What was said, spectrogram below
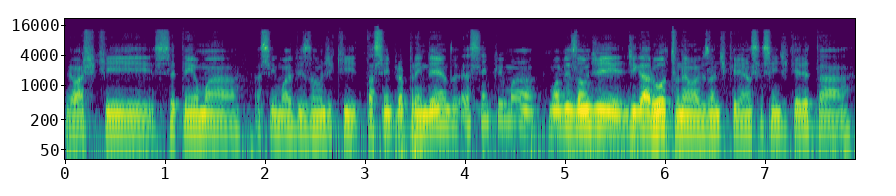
Eu acho que você tem uma, assim, uma visão de que está sempre aprendendo, é sempre uma, uma visão de, de garoto, né? uma visão de criança, assim, de querer estar tá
